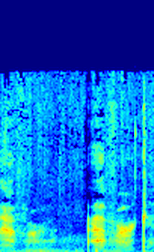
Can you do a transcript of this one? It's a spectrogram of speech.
never, ever again.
